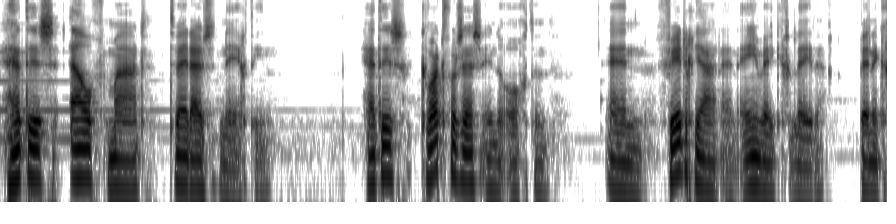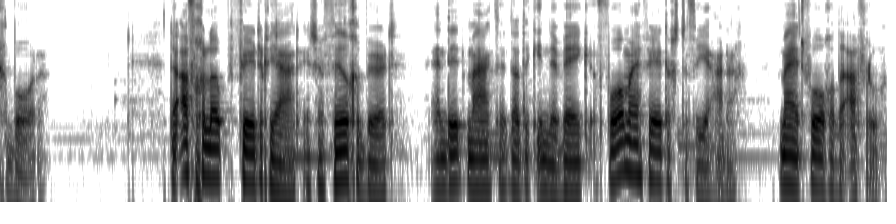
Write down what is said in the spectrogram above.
het is 11 maart 2019. Het is kwart voor zes in de ochtend en 40 jaar en één week geleden ben ik geboren. De afgelopen 40 jaar is er veel gebeurd en dit maakte dat ik in de week voor mijn 40ste verjaardag mij het volgende afvroeg.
